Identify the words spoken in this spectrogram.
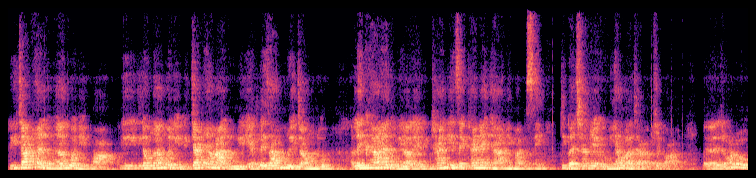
ဒီကြားဖြန့်လုပ်ငန်းဝင်တွေမှာဒီလုပ်ငန်းဝင်တွေဒီကြားဖြန့်ကလူတွေရဲ့လှည့်စားမှုတွေကြောင့်မလို့အလိန်ခံရတဲ့သူတွေကလည်းဒီထိုင်းနေစိတ်ထိုင်းနိုင်ငံကနေမှတဆင့်ဒီဘက်ချမ်းတဲ့ကိုဝင်ရောက်လာကြတာဖြစ်ပါတယ်အဲကျွန်တော်တို့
